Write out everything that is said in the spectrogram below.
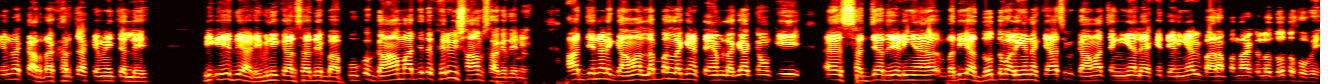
ਇਹਨਾਂ ਦਾ ਘਰ ਦਾ ਖਰਚਾ ਕਿਵੇਂ ਚੱਲੇ ਵੀ ਇਹ ਦਿਹਾੜੀ ਵੀ ਨਹੀਂ ਕਰ ਸਕਦੇ ਬਾਪੂ ਕੋ ਗਾਂ ਮੱਝ ਤੇ ਫਿਰ ਵੀ ਸਾਂਭ ਸਕਦੇ ਨੇ। ਅੱਜ ਇਹਨਾਂ ਨੇ ਗਾਵਾਂ ਲੱਭਣ ਲੱਗਿਆ ਟਾਈਮ ਲੱਗਾ ਕਿਉਂਕਿ ਸੱਜਰ ਜਿਹੜੀਆਂ ਵਧੀਆ ਦੁੱਧ ਵਾਲੀਆਂ ਨੇ ਕਿਹਾ ਸੀ ਵੀ ਗਾਵਾਂ ਚੰਗੀਆਂ ਲੈ ਕੇ ਦੇਣੀਆਂ ਵੀ 12-15 ਕਿਲੋ ਦੁੱਧ ਹੋਵੇ।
